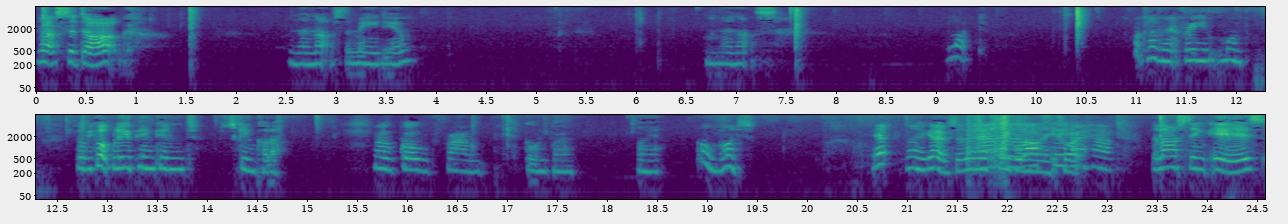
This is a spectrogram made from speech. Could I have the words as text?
that's the dark, and then that's the medium, and then that's light. Quite clever, isn't it? Three in one. So we've got blue, pink, and skin colour, Oh, gold brown. goldy brown. Oh yeah. Oh nice. Yep, there you go. So there, And then the last each, thing right. I have. The last thing is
